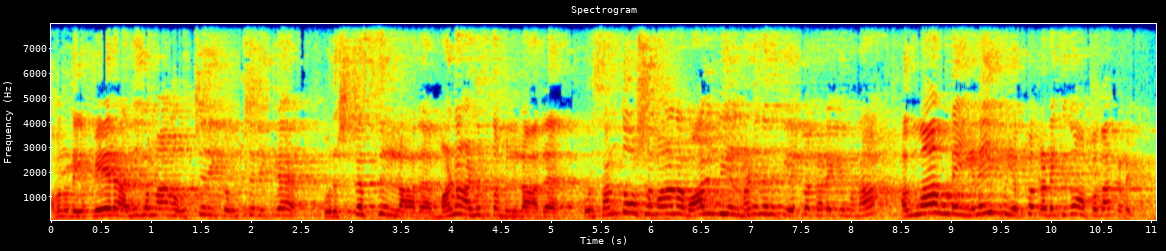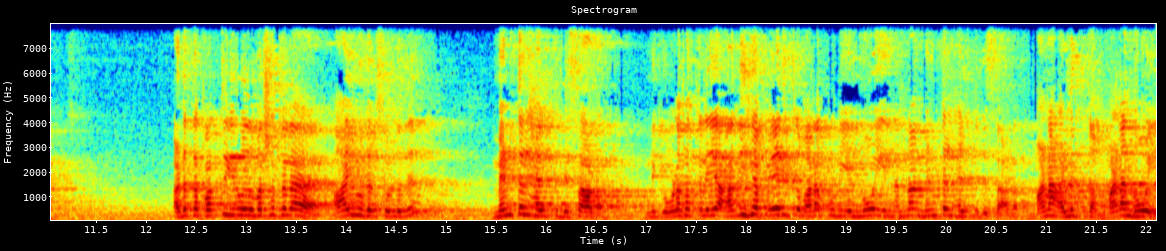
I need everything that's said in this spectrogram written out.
அவனுடைய பேரை அதிகமாக உச்சரிக்க உச்சரிக்க ஒரு ஸ்ட்ரெஸ் இல்லாத மன அழுத்தம் இல்லாத ஒரு சந்தோஷமான வாழ்வியல் மனிதனுக்கு எப்ப கிடைக்கும்னா அல்லாஹ்வுடைய இணைப்பு எப்ப கிடைக்குதோ அப்பதான் கிடைக்கும். அடுத்த பத்து இருபது வருஷத்துல ஆய்வுகள் சொல்லுது மென்டல் ஹெல்த் டிசார்டர் இன்னைக்கு உலகத்திலேயே அதிக பேருக்கு வரக்கூடிய நோய் என்னன்னா மென்டல் ஹெல்த் டிசார்டர் மன அழுத்தம் மன நோய்.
